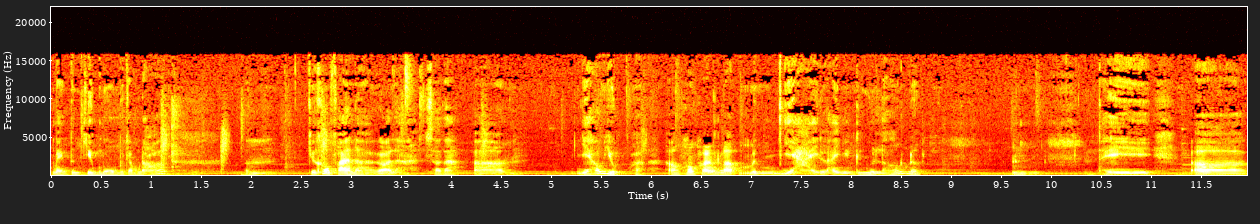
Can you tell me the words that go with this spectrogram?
mang tính chuyên môn ở trong đó. Um, chứ không phải là gọi là sao ta uh, giáo dục hả không không hẳn là mình dạy lại những cái người lớn nữa ừ. thì uh,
